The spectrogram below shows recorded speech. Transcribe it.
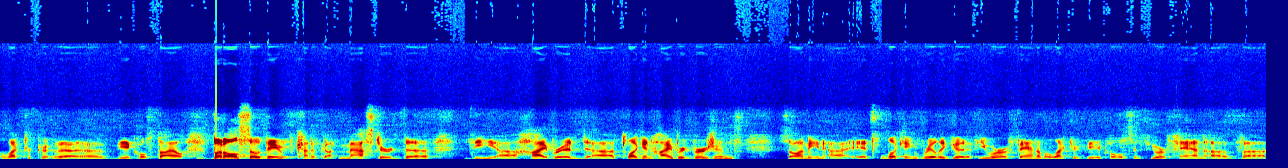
electric uh, vehicle style, but also they've kind of got mastered the the uh, hybrid uh, plug-in hybrid versions. So I mean, uh, it's looking really good. If you are a fan of electric vehicles, and if you're a fan of uh,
